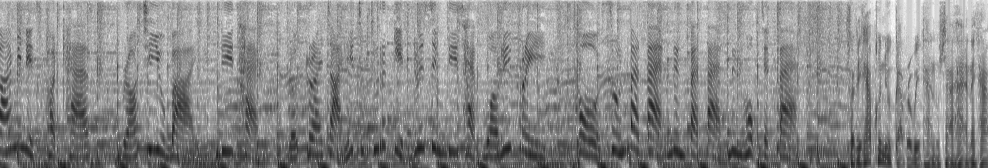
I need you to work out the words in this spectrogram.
5 minutes podcast brought to you by d t แทลดรายจ่ายให้ทุกธุรกิจด้วยซิม d t แทวอรี่ฟรีโทร 0881881678 สวัสดีครับคุณอยู่กับประวิทยานุสาหะนะครับ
